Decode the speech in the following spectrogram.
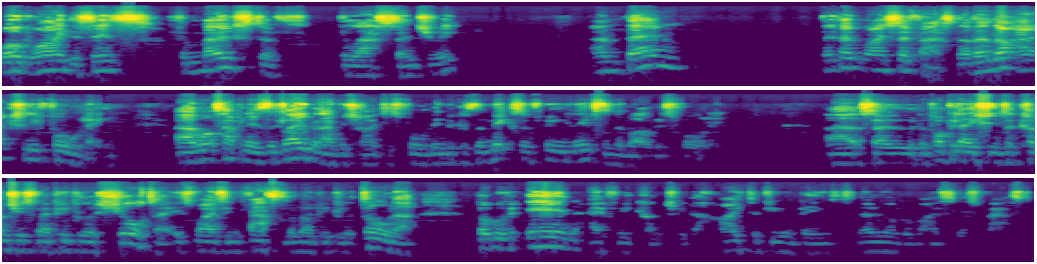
worldwide. This is for most of the last century, and then they don't rise so fast. Now they're not actually falling. Uh, what's happening is the global average height is falling because the mix of who lives in the world is falling. Uh, so the populations of countries where people are shorter is rising faster than where people are taller. But within every country, the height of human beings is no longer rising as fast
